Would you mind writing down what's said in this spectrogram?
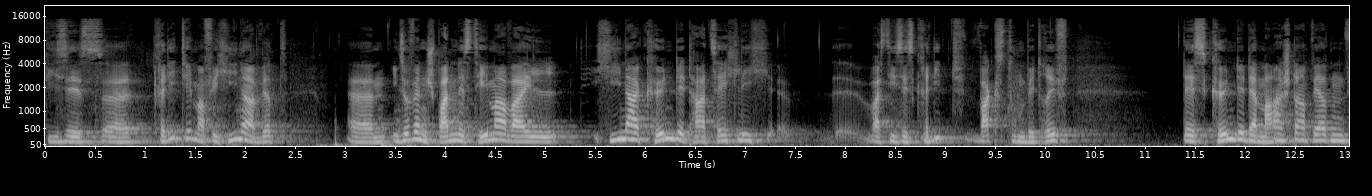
Dieses äh, Kreditthema für China wird äh, insofern ein spannendes Thema, weil China könnte tatsächlich, äh, was dieses Kreditwachstum betrifft, das könnte der Maßstab werden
